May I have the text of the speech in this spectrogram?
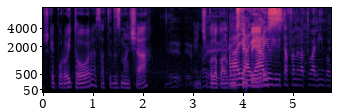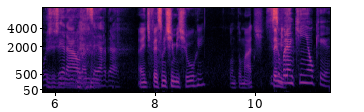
acho que por oito horas até desmanchar. A gente Ai, colocou ai. alguns Ai, ai, ai, o temperos. Yui tá falando a tua língua hoje geral, Lacerda. A gente fez um chimichurri com tomate. Isso semi- branquinho é o quê?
